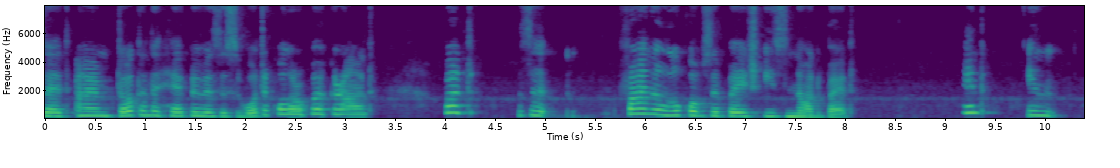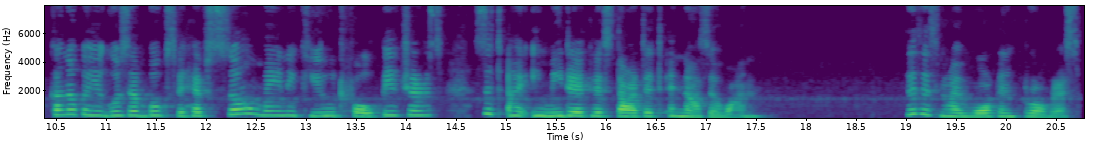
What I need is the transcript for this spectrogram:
that I'm totally happy with this watercolor background, but the final look of the page is not bad. And in Kanoko Egusa books we have so many cute fall pictures that I immediately started another one. This is my work in progress.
